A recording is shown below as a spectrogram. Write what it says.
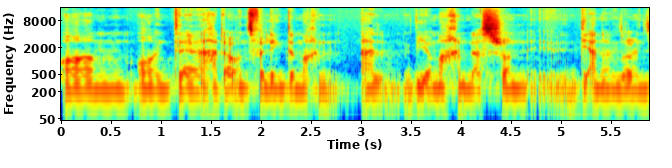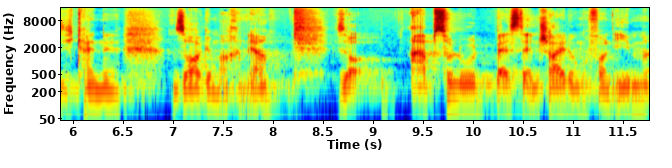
um, und äh, hat er uns verlinkt und machen, also wir machen das schon, die anderen sollen sich keine Sorge machen, ja. So, absolut beste Entscheidung von ihm,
